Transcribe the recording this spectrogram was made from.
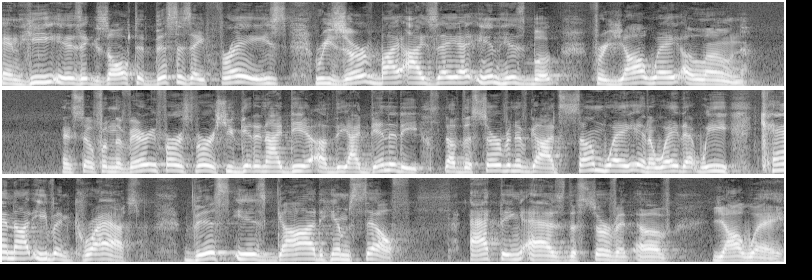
and he is exalted. This is a phrase reserved by Isaiah in his book for Yahweh alone. And so, from the very first verse, you get an idea of the identity of the servant of God, some way, in a way that we cannot even grasp. This is God Himself acting as the servant of Yahweh.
